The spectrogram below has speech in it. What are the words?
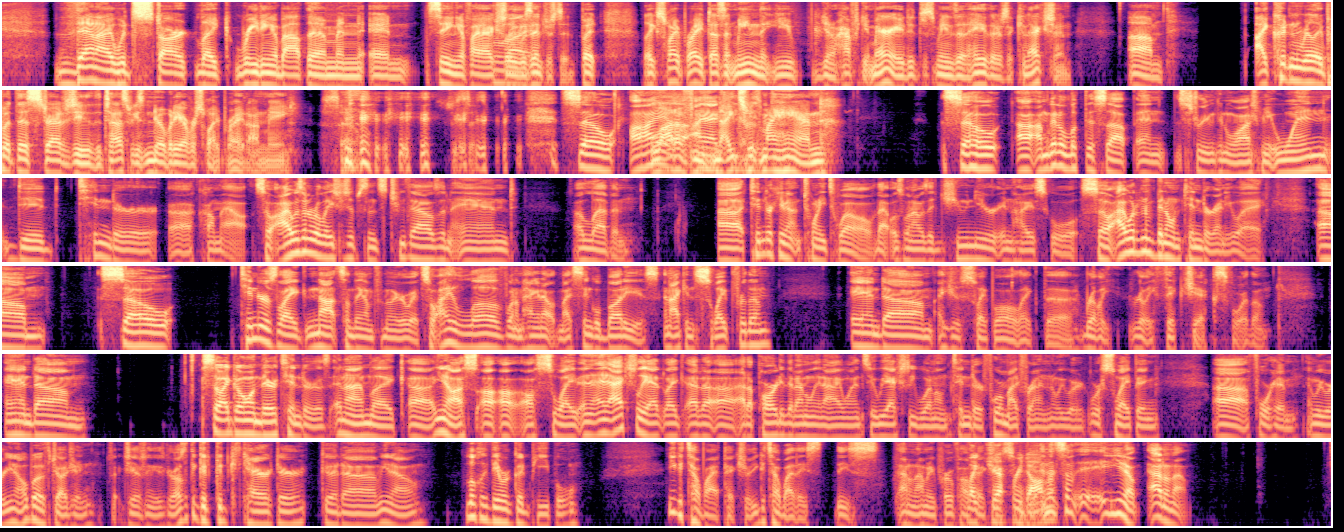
then I would start like reading about them and and seeing if I actually was interested. But like swipe right doesn't mean that you, you know, have to get married. It just means that hey, there's a connection. Um I couldn't really put this strategy to the test because nobody ever swiped right on me. So a, so I a lot uh, of actually nights with my hand. So uh, I'm gonna look this up, and stream can watch me. When did Tinder uh, come out? So I was in a relationship since 2011. Uh, Tinder came out in 2012. That was when I was a junior in high school. So I wouldn't have been on Tinder anyway. Um, so Tinder's like not something I'm familiar with. So I love when I'm hanging out with my single buddies and I can swipe for them. And um, I just swipe all like the really, really thick chicks for them. And um, so I go on their Tinders and I'm like, uh, you know, I'll, I'll, I'll swipe. And, and actually, at like at a uh, at a party that Emily and I went to, we actually went on Tinder for my friend. And we were were swiping uh, for him, and we were you know both judging judging these girls. Like good good character, good um, you know, look like they were good people. You could tell by a picture. You could tell by these these I don't know how many profile Like pictures. Jeffrey And then Dahmer? some, eh, you know, I don't know.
